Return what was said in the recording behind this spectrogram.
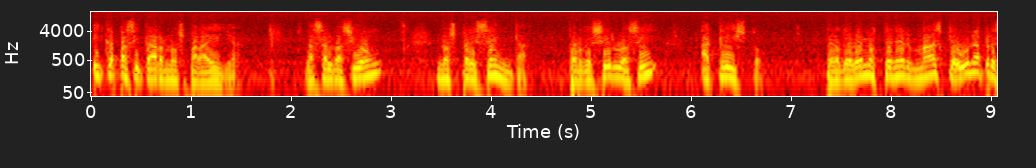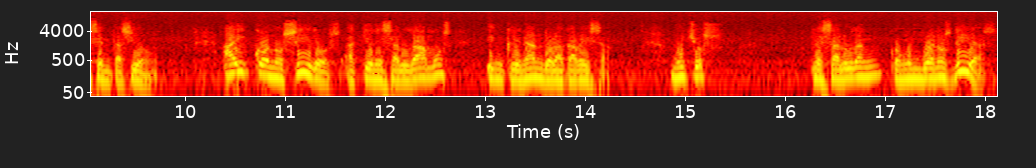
y capacitarnos para ella. La salvación nos presenta, por decirlo así, a Cristo, pero debemos tener más que una presentación. Hay conocidos a quienes saludamos inclinando la cabeza. Muchos le saludan con un buenos días.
